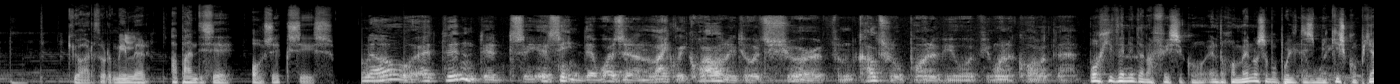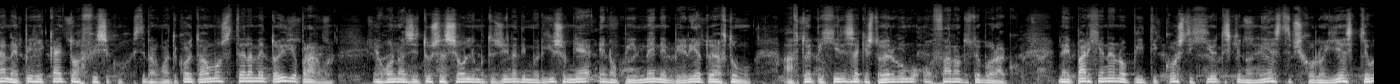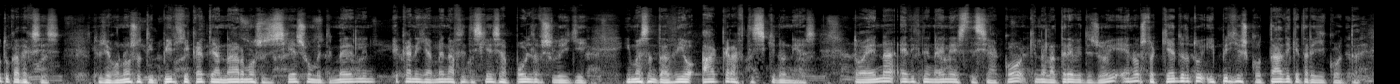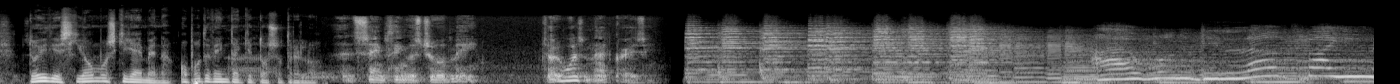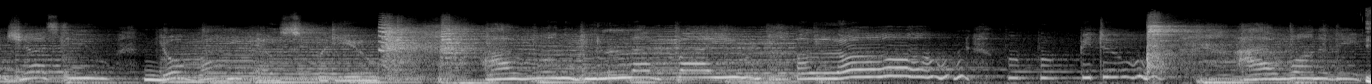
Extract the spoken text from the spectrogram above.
και ο Άρθουρ Μίλλερ απάντησε ως εξής. No, it didn't. It, it seemed there was an unlikely quality to it, sure, from cultural point of view, if you want to call it that. Όχι, δεν ήταν αφύσικο. Ενδεχομένως από πολιτισμική σκοπιά να υπήρχε κάτι το αφύσικο. Στην πραγματικότητα όμως θέλαμε το ίδιο πράγμα. Εγώ να ζητούσα σε όλη μου τη ζωή να δημιουργήσω μια ενοποιημένη εμπειρία του εαυτού μου. Αυτό επιχείρησα και στο έργο μου Ο Θάνατος του Εμποράκου. Να υπάρχει ένα ενοποιητικό στοιχείο της κοινωνίας, της ψυχολογίας και ούτω καθεξής. Το γεγονός ότι υπήρχε κάτι ανάρμοσο στη σχέση μου με τη Μέρλιν έκανε για μένα αυτή τη σχέση απόλυτα φυσιολογική. Ήμασταν τα δύο άκρα αυτής της κοινωνίας. Το ένα έδειχνε να είναι αισθησιακό και να λατρεύει τη ζωή, ενώ στο κέντρο του υπήρχε σκοτάδι και τραγικότητα. Το ίδιο ισχύει όμως και για εμένα, οπότε δεν ήταν και τόσο τρελό.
